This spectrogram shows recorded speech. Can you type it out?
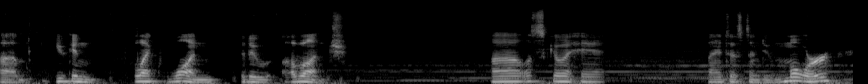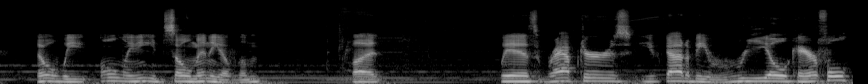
Um, you can select one to do a bunch. Uh, let's go ahead, scientist, and do more. Though we only need so many of them, but with raptors, you've got to be real careful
